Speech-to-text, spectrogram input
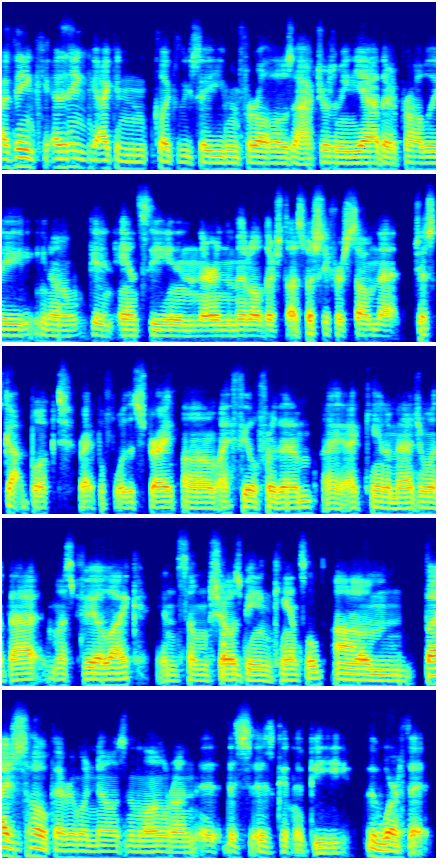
I think I think I can collectively say even for all those actors, I mean, yeah, they're probably you know getting antsy and they're in the middle of their stuff, especially for some that just got booked right before the strike. Um, I feel for them. I, I can't imagine what that must feel like in some shows being canceled. Um, but I just hope everyone knows in the long run it, this is gonna be worth it.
